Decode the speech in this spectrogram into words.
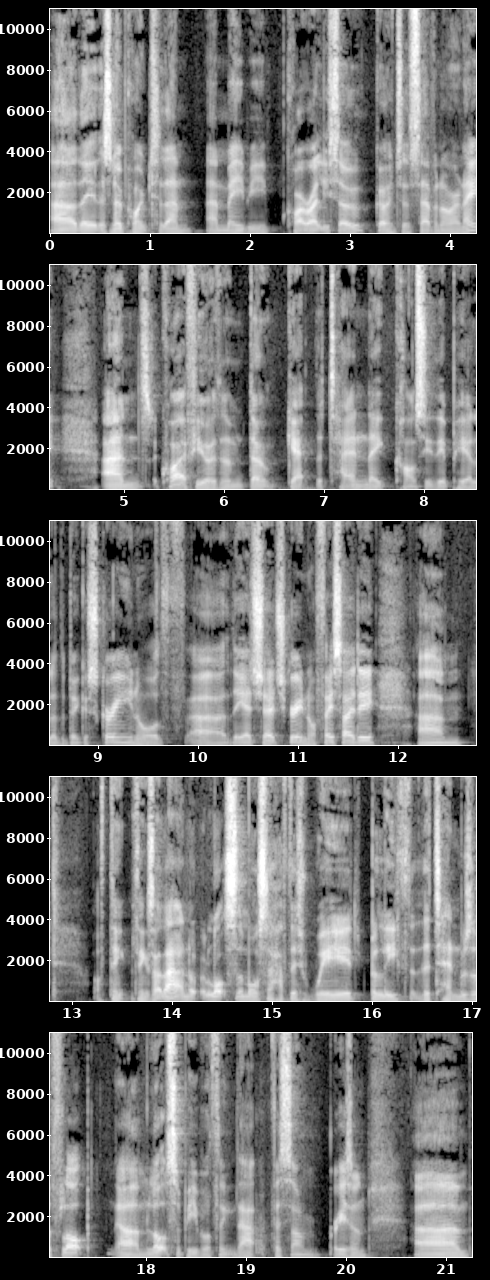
uh, they, there's no point to them, and maybe quite rightly so, going to a seven or an eight. And quite a few of them don't get the ten. They can't see the appeal of the bigger screen or uh, the edge to edge screen or Face ID. Um, think things like that. And lots of them also have this weird belief that the 10 was a flop. Um, lots of people think that for some reason. Um,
